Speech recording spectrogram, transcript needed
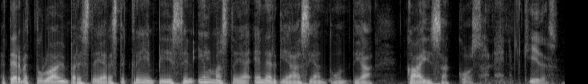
Ja tervetuloa ympäristöjärjestö Greenpeacein ilmasto- ja energia-asiantuntija Kaisa Kosonen. Kiitos.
